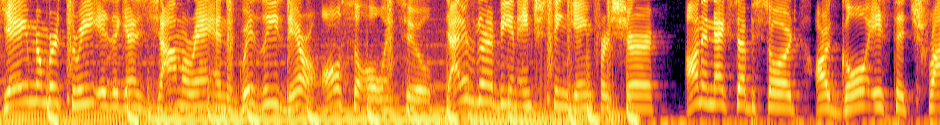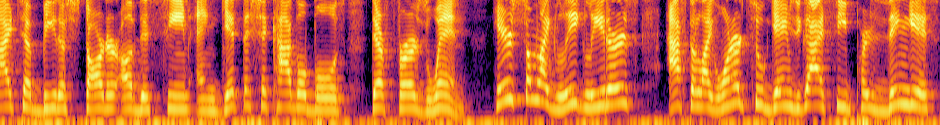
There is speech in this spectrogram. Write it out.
Game number three is against Ja Morant and the Grizzlies. They are also 0-2. That is going to be an interesting game for sure. On the next episode, our goal is to try to be the starter of this team and get the Chicago Bulls their first win. Here's some like league leaders. After like one or two games, you guys see Porzingis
